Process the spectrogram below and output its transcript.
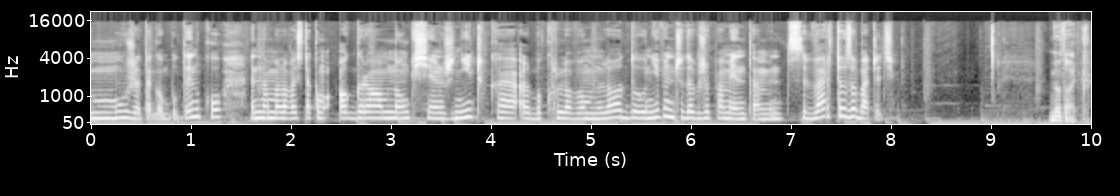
murze tego budynku namalować taką ogromną księżniczkę albo królową lodu. Nie wiem, czy dobrze pamiętam, więc warto zobaczyć. No tak.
